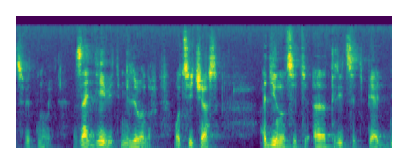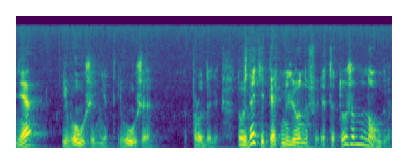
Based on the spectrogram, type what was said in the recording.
цветной за 9 миллионов. Вот сейчас 11.35 э, дня, его уже нет, его уже продали. Но вы знаете, 5 миллионов это тоже много.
